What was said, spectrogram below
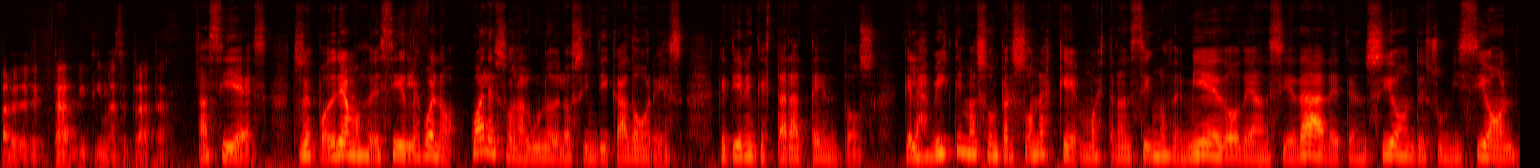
para detectar víctimas de trata. Así es. Entonces podríamos decirles, bueno, ¿cuáles son algunos de los indicadores que tienen que estar atentos? Que las víctimas son personas que muestran signos de miedo, de ansiedad, de tensión, de sumisión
